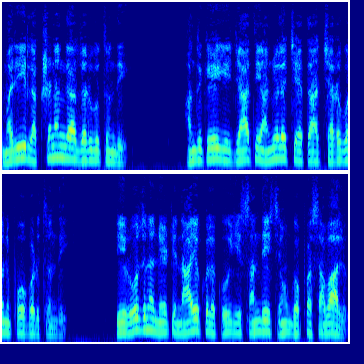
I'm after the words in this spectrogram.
మరీ లక్షణంగా జరుగుతుంది. అందుకే ఈ జాతి అన్యుల చేత చెరగొనిపోబడుతుంది ఈ రోజున నేటి నాయకులకు ఈ సందేశం గొప్ప సవాలు.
